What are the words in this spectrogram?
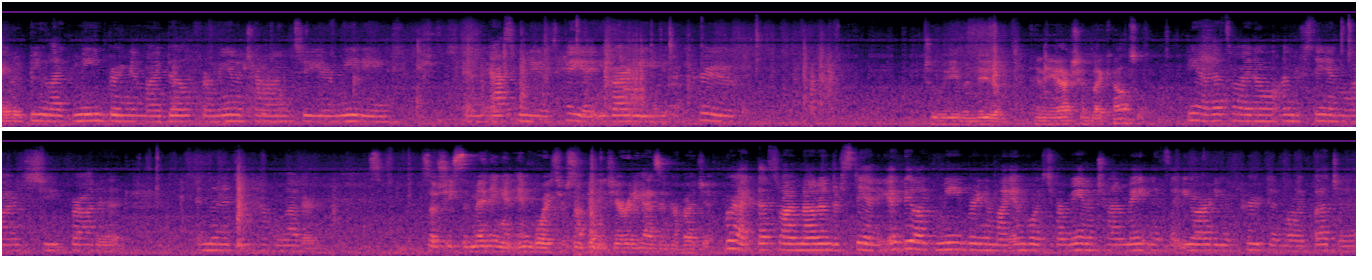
It would be like me bringing my bill for Manatron to your meeting and asking you to pay it, you've already approved. Do we even need a- any action by council? Yeah, that's why I don't understand why she brought it and then it didn't have a letter. So she's submitting an invoice for something that she already has in her budget. Right, that's why I'm not understanding. It'd be like me bringing my invoice for Manatron maintenance that you already approved in my budget.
